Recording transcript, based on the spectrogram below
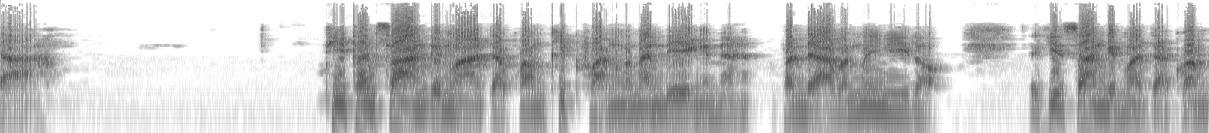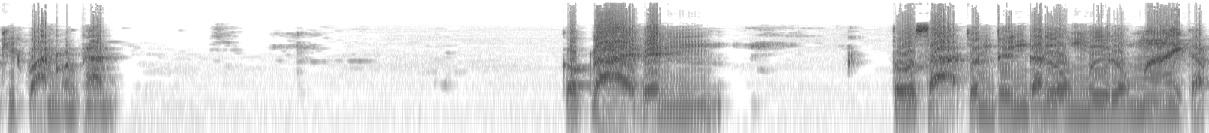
ญา ที่ท่านสร้างกันมาจากความคิดฝันของท่านเองนะฮะปัญญามันไม่มีหรอกแต่คิดสร้างกันมาจากความคิดฝันของท่าน ก็กลายเป็นโทสะจนถึงกันลงมือลงไม้กับ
